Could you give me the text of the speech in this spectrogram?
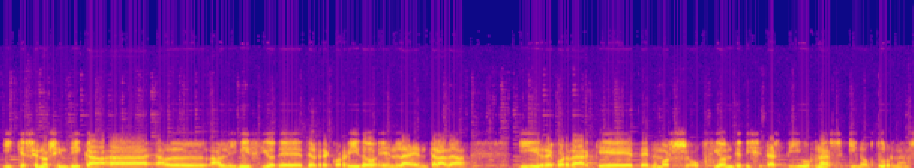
y que se nos indica al, inicio del recorrido en la entrada. Y recordar que tenemos opción de visitas diurnas y nocturnas.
